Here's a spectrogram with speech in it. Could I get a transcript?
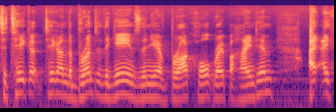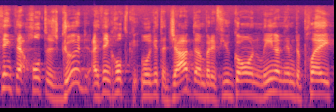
to take a, take on the brunt of the games. Then you have Brock Holt right behind him. I, I think that Holt is good. I think Holt will get the job done. But if you go and lean on him to play,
